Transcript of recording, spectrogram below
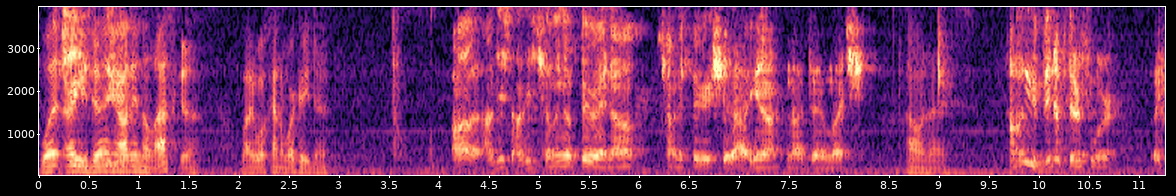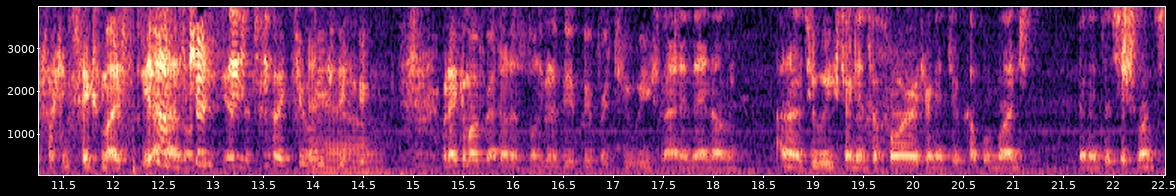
What are you doing dude. out in Alaska? Like, what kind of work are you doing? Uh, I'm just I'm just chilling up here right now, trying to figure shit out. You know, not doing much. Oh, nice. How long have you been up there for? Like fucking six months. Yeah, I I was gonna it say, yeah, like two weeks. Damn. Dude. When I come up here, I thought it was only gonna be up here for two weeks, man, and then um, I don't know, two weeks turned into four, turned into a couple months, turned into six months.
